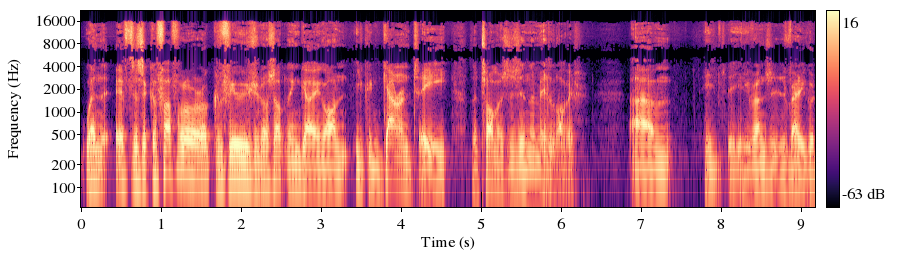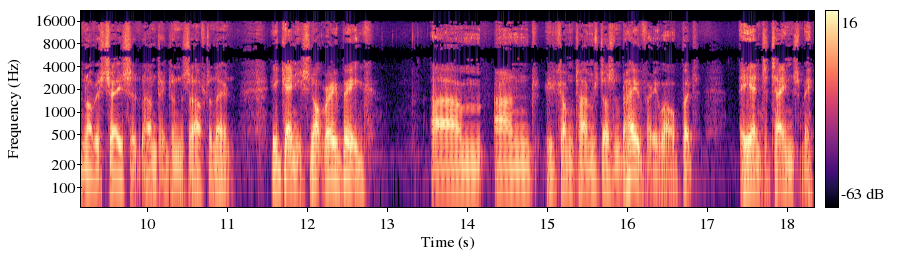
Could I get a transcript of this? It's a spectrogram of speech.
When if there's a kerfuffle or a confusion or something going on, you can guarantee that Thomas is in the middle of it. Um, he, he runs a very good novice chase at Huntingdon this afternoon. Again, he's not very big, um, and he sometimes doesn't behave very well, but he entertains me.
